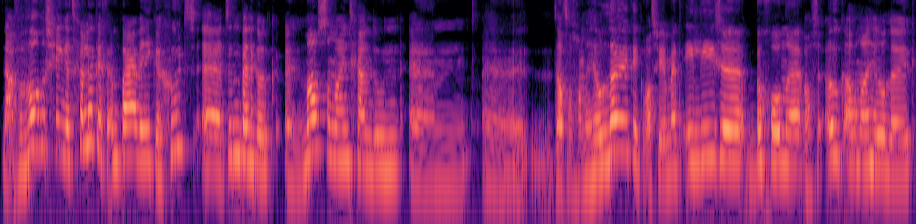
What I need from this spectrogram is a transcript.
Nou, vervolgens ging het gelukkig een paar weken goed. Uh, toen ben ik ook een mastermind gaan doen. Um, dat was allemaal heel leuk. Ik was weer met Elise begonnen. Was ook allemaal heel leuk.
